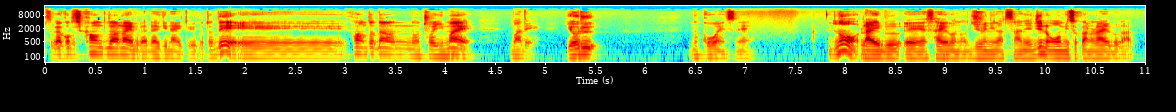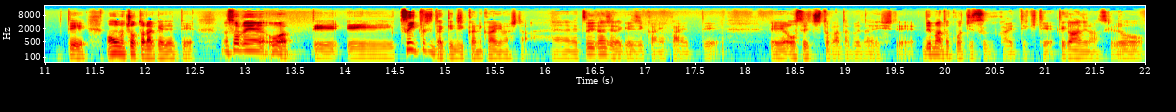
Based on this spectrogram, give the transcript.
末が今年カウントダウンライブができないということで、えーカウントダウンのちょい前まで夜の公演ですね。のライブ、えー最後の12月30日の大晦日のライブがあって、まあ、もうちょっとだけ出て、それ終わって、えー、1日だけ実家に帰りました。えー、1日だけ実家に帰って、えーおせちとか食べたりして、で、またこっちすぐ帰ってきてって感じなんですけど、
